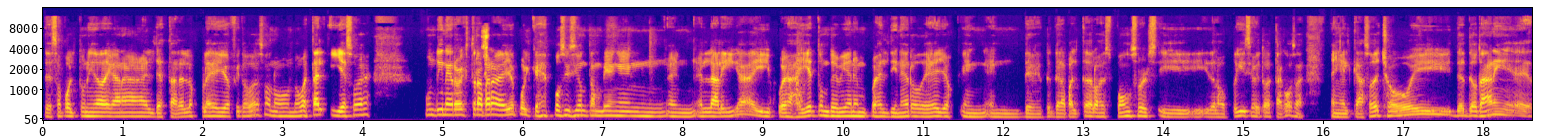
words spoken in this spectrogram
de esa oportunidad de ganar, de estar en los playoffs y todo eso, no, no va a estar. Y eso es un dinero extra para ellos porque es exposición también en, en, en la liga y pues ahí es donde vienen pues el dinero de ellos en, en de, de la parte de los sponsors y, y de los auspicios y toda esta cosa. En el caso de Choi, de, de Otani, eh,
